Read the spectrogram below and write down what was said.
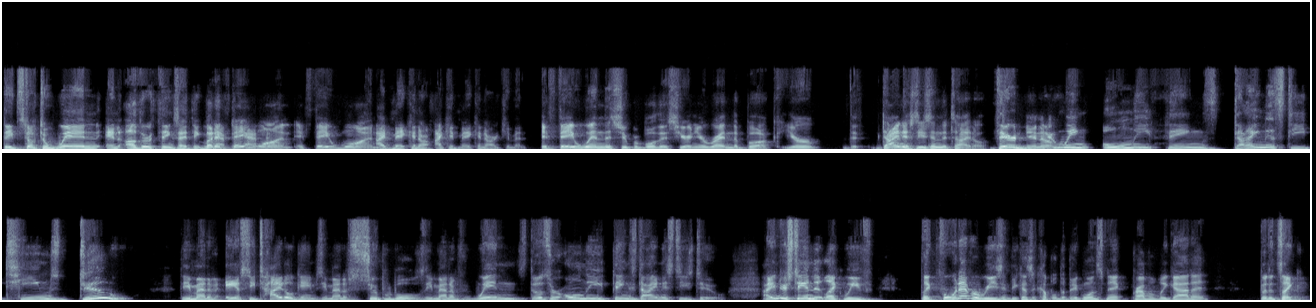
They'd still have to win and other things I think But if they won, if they won, I'd make an I could make an argument. if they win the Super Bowl this year and you're writing the book, you're the dynasty's in the title. They're You know? doing only things dynasty teams do. The amount of AFC title games, the amount of Super Bowls, the amount of wins, those are only things dynasties do. I understand that, like, we've, like, for whatever reason, because a couple of the big ones, Nick, probably got it, but it's like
